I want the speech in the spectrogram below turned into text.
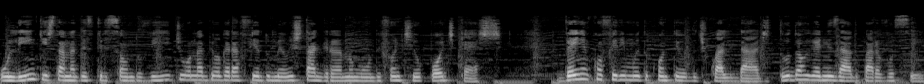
O link está na descrição do vídeo ou na biografia do meu Instagram no Mundo Infantil Podcast. Venha conferir muito conteúdo de qualidade, tudo organizado para você.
